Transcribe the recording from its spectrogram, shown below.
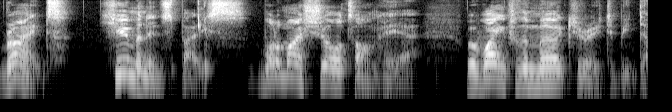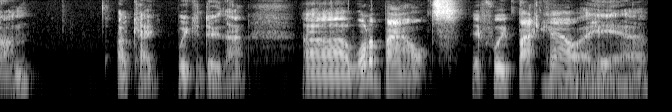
right. Human in space. What am I short on here? We're waiting for the Mercury to be done. Okay, we can do that. Uh, what about if we back out of here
